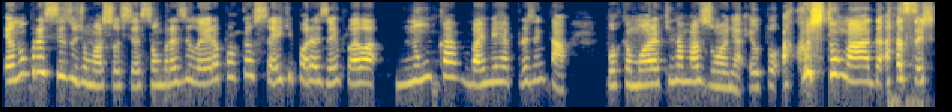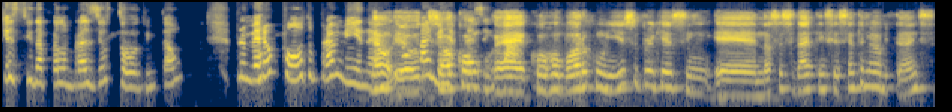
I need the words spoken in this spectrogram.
Eu não preciso de uma associação brasileira porque eu sei que, por exemplo, ela nunca vai me representar. Porque eu moro aqui na Amazônia, eu estou acostumada a ser esquecida pelo Brasil todo. Então, primeiro ponto para mim, né? Não, eu só com, é, corroboro com isso, porque assim, é, nossa cidade tem 60 mil habitantes,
